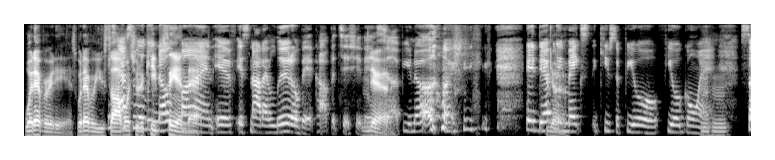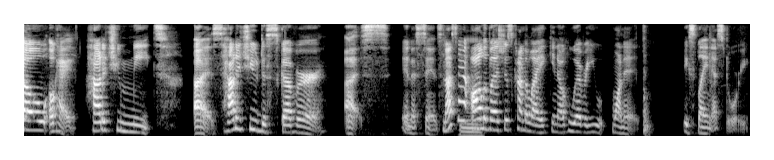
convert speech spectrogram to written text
whatever it is, whatever you saw, I want you to keep no seeing fun that. if it's not a little bit competition and Yeah. stuff, you know. Like it definitely Yeah. makes it keeps the fuel fuel going. Mhm. So, okay, how did you meet us? How did you discover us in a sense? Not saying Mm. all of us, just kind of like, you know, whoever you want to explain that story.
